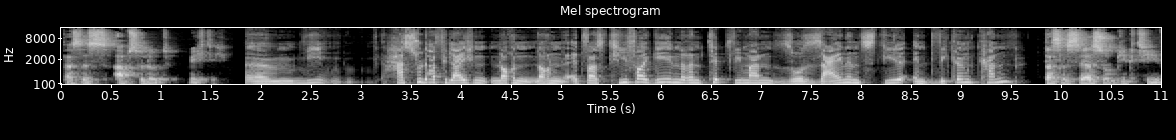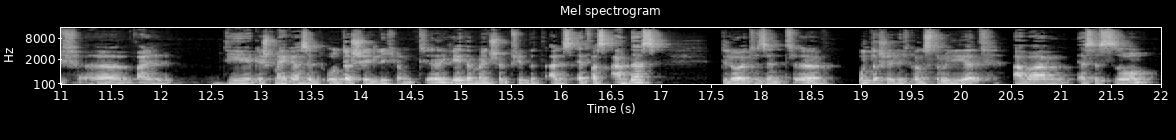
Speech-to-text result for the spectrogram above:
Das ist absolut wichtig. Ähm, wie hast du da vielleicht noch einen, noch einen etwas tiefer gehenderen Tipp, wie man so seinen Stil entwickeln kann? Das ist sehr subjektiv, äh, weil die Geschmäcker sind unterschiedlich und äh, jeder Mensch empfindet alles etwas anders. Die Leute sind äh, unterschiedlich konstruiert, aber es ist so,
